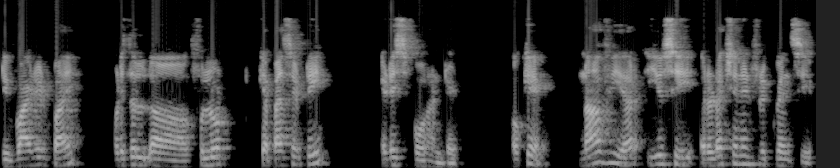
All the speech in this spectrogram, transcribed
divided by what is the uh, full load capacity? It is 400. Okay. Now here you see reduction in frequency.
